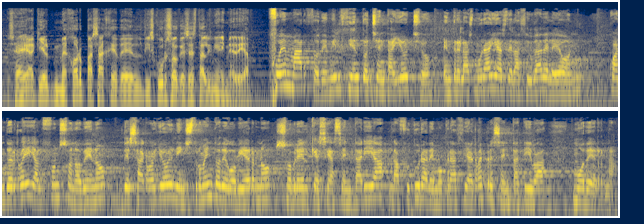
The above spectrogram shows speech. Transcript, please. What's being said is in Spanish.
O sea, hay aquí el mejor pasaje del discurso, que es esta línea y media. Fue en marzo de 1188, entre las murallas de la ciudad de León, cuando el rey Alfonso IX desarrolló el instrumento de gobierno sobre el que se asentaría la futura democracia representativa moderna.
